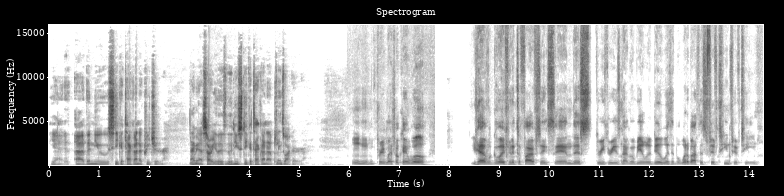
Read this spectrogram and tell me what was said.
yeah, uh, the new sneak attack on a creature. I mean, uh, sorry, the, the new sneak attack on a planeswalker. Mm-hmm. Pretty much. Okay, well, you have a Goyf and it's a 5 6, and this 3 3 is not going to be able to deal with it. But what about this 15 15?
